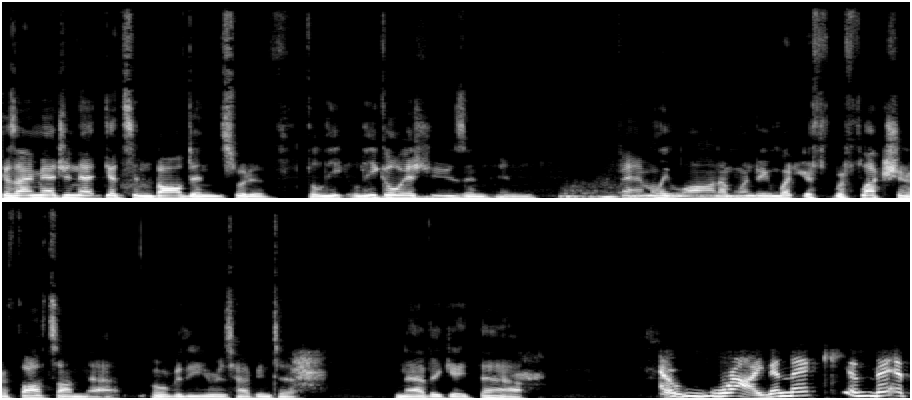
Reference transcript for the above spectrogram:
because I imagine that gets involved in sort of the le- legal issues and, and family law, and I'm wondering what your reflection or thoughts on that over the years having to navigate that. Uh, right, and that and that's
